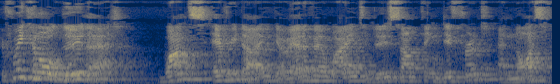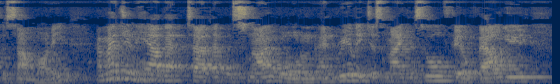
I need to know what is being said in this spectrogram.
If we can all do that, once every day, we go out of our way to do something different and nice for somebody. Imagine how that uh, that will snowball and, and, really just make us all feel valued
